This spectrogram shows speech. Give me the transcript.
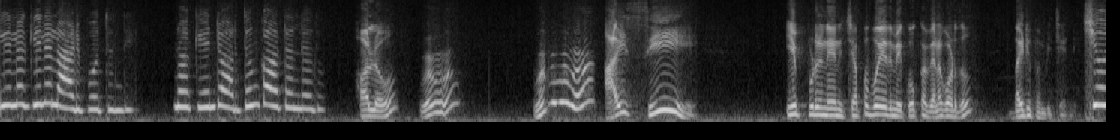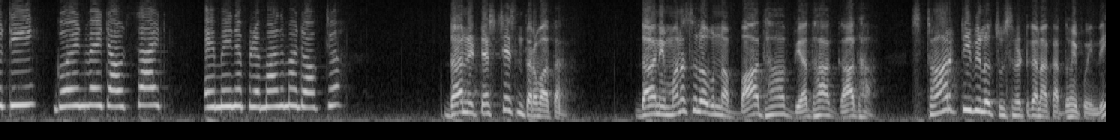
గీల గీలలాడిపోతుంది. నాకేంటో అర్థం కావటం లేదు. హలో? I see. ఇప్పుడు నేను చెప్పబోయేది మీ కుక్క వినకూడదు. బయట పంపించండి షూటీ గో ఇన్ వెయిట్ అవుట్ సైడ్ ఏమైనా ప్రమాదమా డాక్టర్? దాన్ని టెస్ట్ చేసిన తర్వాత దాని మనసులో ఉన్న బాధ వ్యధ గాథ స్టార్ టీవీలో చూసినట్టుగా నాకు అర్థమైపోయింది.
